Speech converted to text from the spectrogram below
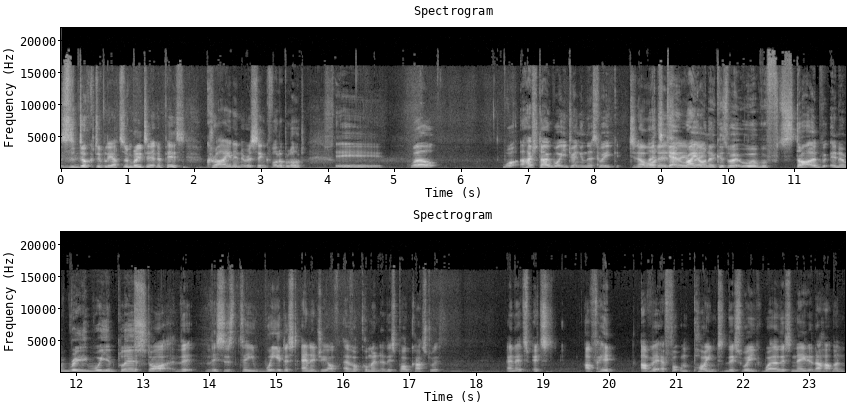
seductively at somebody taking a piss, crying into a sink full of blood. Eh, well, what hashtag? What are you drinking this week? Do you know what Let's it is, get right on it because we're, we've started in a really weird place. Start. thi- This is the weirdest energy I've ever come into this podcast with, and it's it's. I've hit I've hit a fucking point this week where this needed to happen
